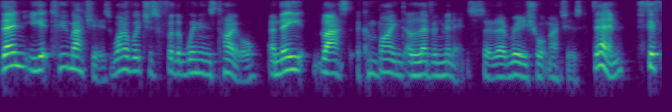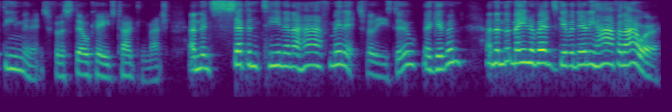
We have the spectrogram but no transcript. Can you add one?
Then you get two matches, one of which is for the women's title, and they last a combined 11 minutes, so they're really short matches. Then 15 minutes for the steel cage tag team match, and then 17 and a half minutes for these two they're given, and then the main event's given nearly half an hour.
